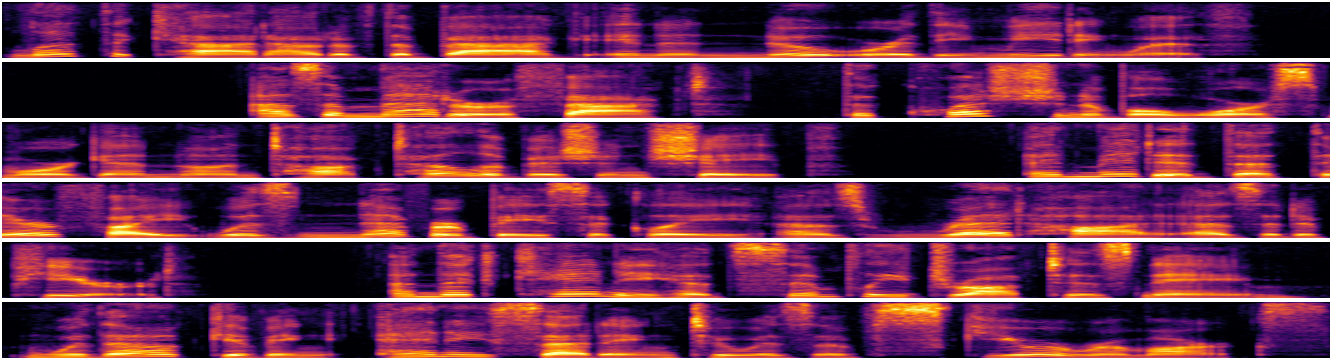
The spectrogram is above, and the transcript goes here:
let the cat out of the bag in a noteworthy meeting with. As a matter of fact, the questionable Wars Morgan on talk television shape admitted that their fight was never basically as red hot as it appeared, and that Canny had simply dropped his name without giving any setting to his obscure remarks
